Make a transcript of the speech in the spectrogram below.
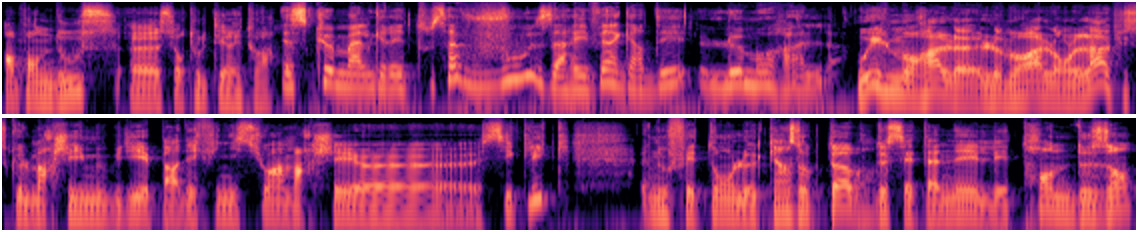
en pente douce euh, sur tout le territoire. Est-ce que malgré tout ça, vous arrivez à garder le moral? Oui, le moral, le moral, on l'a, puisque le marché immobilier est par définition un marché euh, cyclique. Nous fêtons le 15 octobre de cette année les 32 ans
